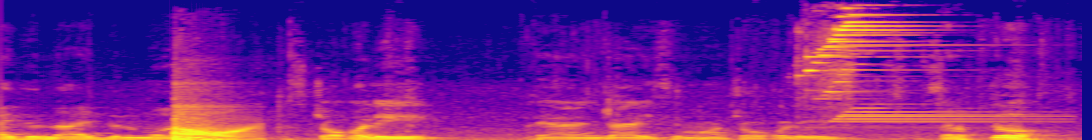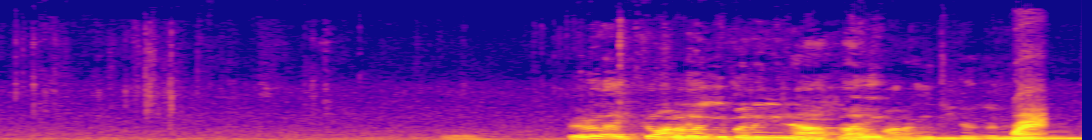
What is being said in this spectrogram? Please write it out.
idol na idol mo ah. Tapos chocolate. Ayan guys, yung mga chocolate. Sarap to. Oh. Pero ay Parang chocolate. iba na yung lasa. Parang hindi na ganun yung...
